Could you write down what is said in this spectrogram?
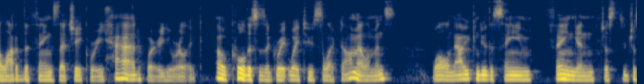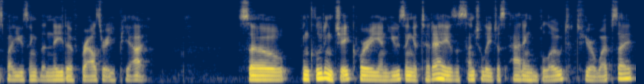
a lot of the things that jQuery had, where you were like, "Oh, cool, this is a great way to select DOM elements," well, now you can do the same thing and just just by using the native browser API. So including jQuery and using it today is essentially just adding bloat to your website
